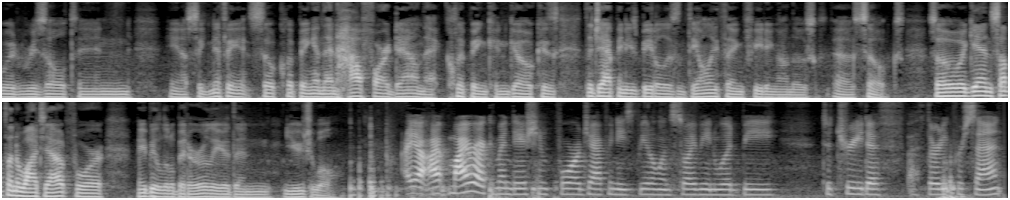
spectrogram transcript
would result in you know significant silk clipping and then how far down that clipping can go because the japanese beetle isn't the only thing feeding on those uh, silks so again something to watch out for maybe a little bit earlier than usual I, I, my recommendation for Japanese beetle and soybean would be to treat if uh, thirty percent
